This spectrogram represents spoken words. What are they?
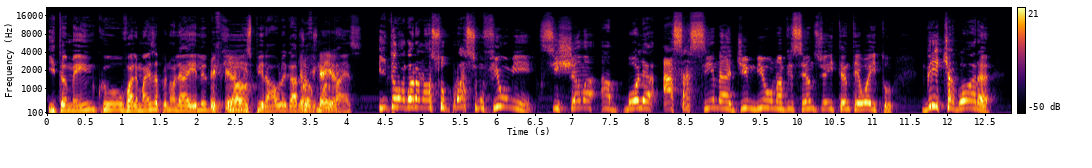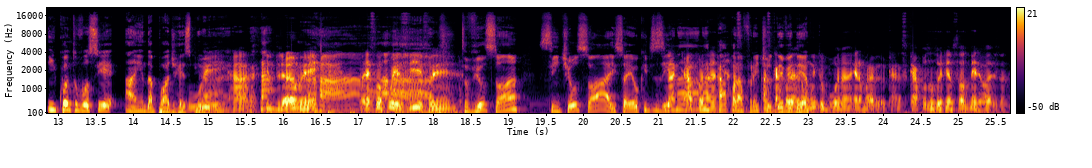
E também que vale mais a pena olhar ele do Espiral. que inspirar o legado Então de Jogos. Mortais. Então agora nosso próximo filme se chama A Bolha Assassina de 1988. Grite agora, enquanto você ainda pode respirar. Ui, ah, que drama, hein? Parece uma poesia isso aí. Tu viu só? Sentiu só? Isso aí é o que dizia Na na, capa, na né? capa na frente as do DVD. eram muito boas, né? Era maravilhoso. Cara, as capas dos anos 80 são as melhores, né?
